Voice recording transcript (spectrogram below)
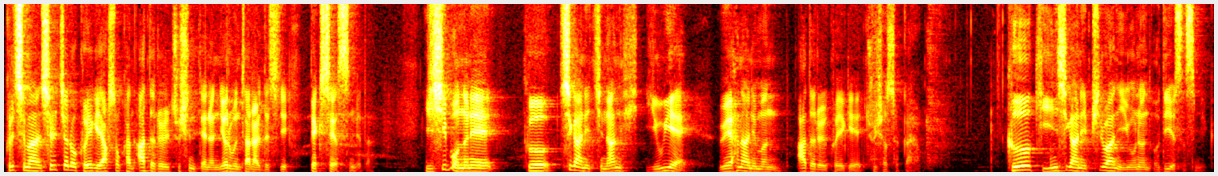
그렇지만 실제로 그에게 약속한 아들을 주신 때는 여러분 잘 알듯이 100세였습니다. 25년의 그 시간이 지난 이후에 왜 하나님은 아들을 그에게 주셨을까요? 그 긴 시간이 필요한 이유는 어디에 있었습니까?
